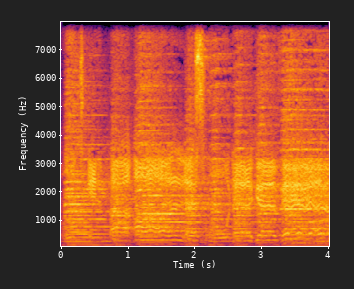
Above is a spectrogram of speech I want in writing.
und immer alles ohne Gewähr.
